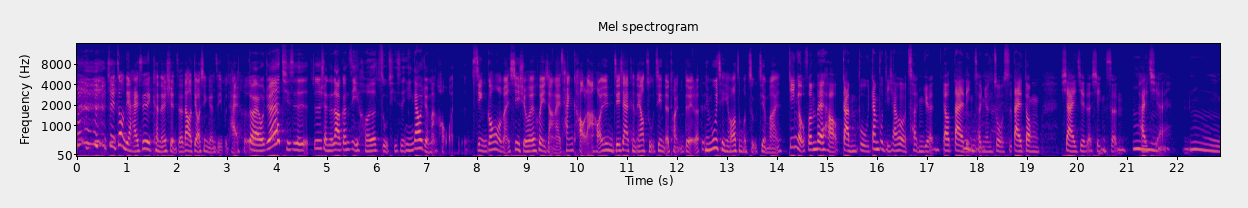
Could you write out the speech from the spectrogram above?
所以重点还是可能选择到调性跟自己不太合。对，我觉得其实就是选择到跟自己合的组，其实你应该会觉得蛮好玩的。仅供我们系学会会长来参考啦，好，因为你接下来可能要组建你的团队了。你目前有要怎么组建吗？已经有分配好干部，干部底下会有成员，要带领成员做事，带、嗯、动。下一届的新生嗨起来。嗯，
